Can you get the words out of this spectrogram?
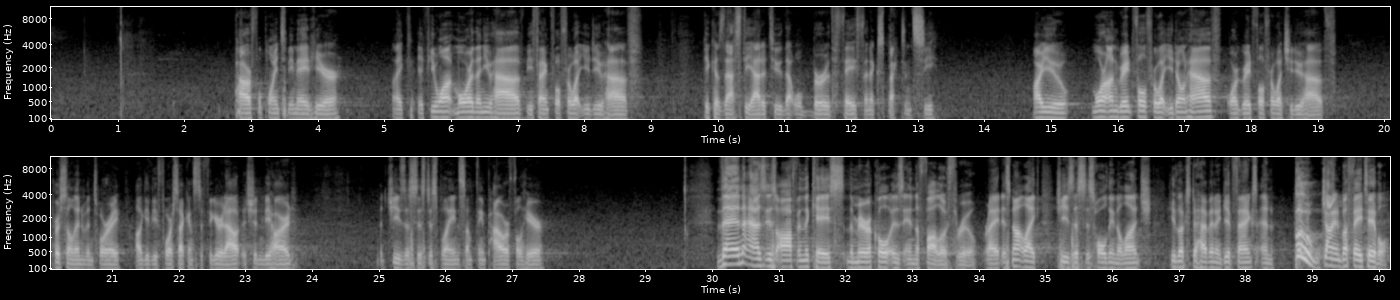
Powerful point to be made here. Like, if you want more than you have, be thankful for what you do have, because that's the attitude that will birth faith and expectancy. Are you more ungrateful for what you don't have or grateful for what you do have? Personal inventory. I'll give you four seconds to figure it out. It shouldn't be hard. But Jesus is displaying something powerful here. Then, as is often the case, the miracle is in the follow through, right? It's not like Jesus is holding the lunch, he looks to heaven and gives thanks, and boom, giant buffet table.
